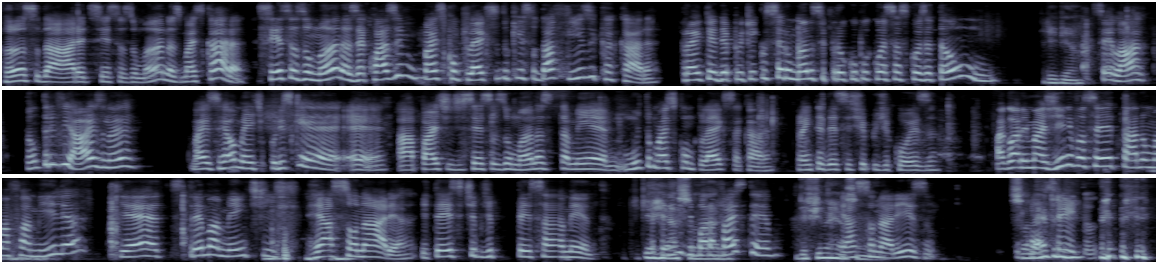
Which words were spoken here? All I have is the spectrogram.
ranço da área de ciências humanas, mas, cara, ciências humanas é quase mais complexo do que estudar física, cara. Pra entender por que, que o ser humano se preocupa com essas coisas tão, Trivial. sei lá, tão triviais, né? Mas realmente, por isso que é, é- a parte de ciências humanas também é muito mais complexa, cara, Pra entender esse tipo de coisa. Agora, imagine você estar numa família que é extremamente reacionária e ter esse tipo de pensamento. O que, que é ir embora reacionário? faz tempo. Defina reacionário. Reacionarismo, o Soletre. conceito.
